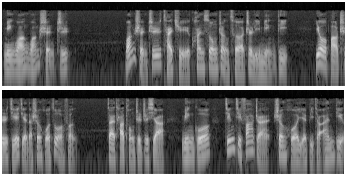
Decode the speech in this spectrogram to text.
闽王王审知。王审知采取宽松政策治理闽地，又保持节俭的生活作风，在他统治之下，闽国经济发展，生活也比较安定。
